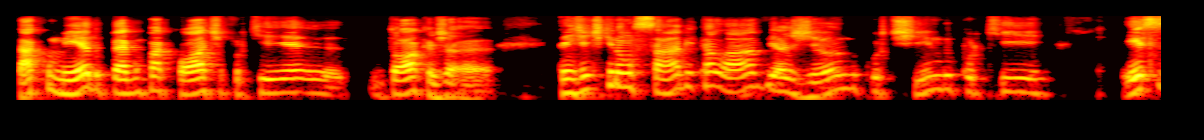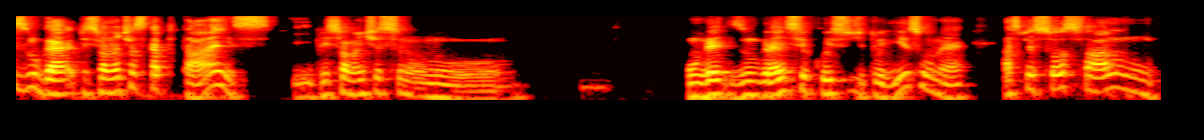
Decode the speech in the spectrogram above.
Tá com medo, pega um pacote, porque toca. Já... Tem gente que não sabe, tá lá viajando, curtindo, porque esses lugares, principalmente as capitais, e principalmente isso no, no um grande circuito de turismo, né? As pessoas falam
